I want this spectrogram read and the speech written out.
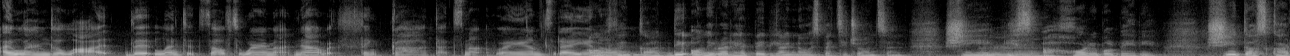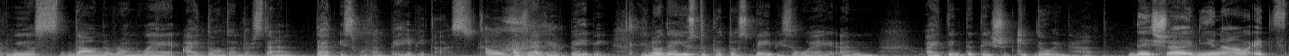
I learned a lot that lent itself to where I'm at now, but thank God that's not who I am today, you Oh, know? thank God. The only red-haired baby I know is Betsey Johnson. She mm. is a horrible baby. She does cartwheels down the runway. I don't understand. That is what a baby does. Oh. A red-haired baby. You know, they used to put those babies away, and I think that they should keep doing that. They should, you know, it's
